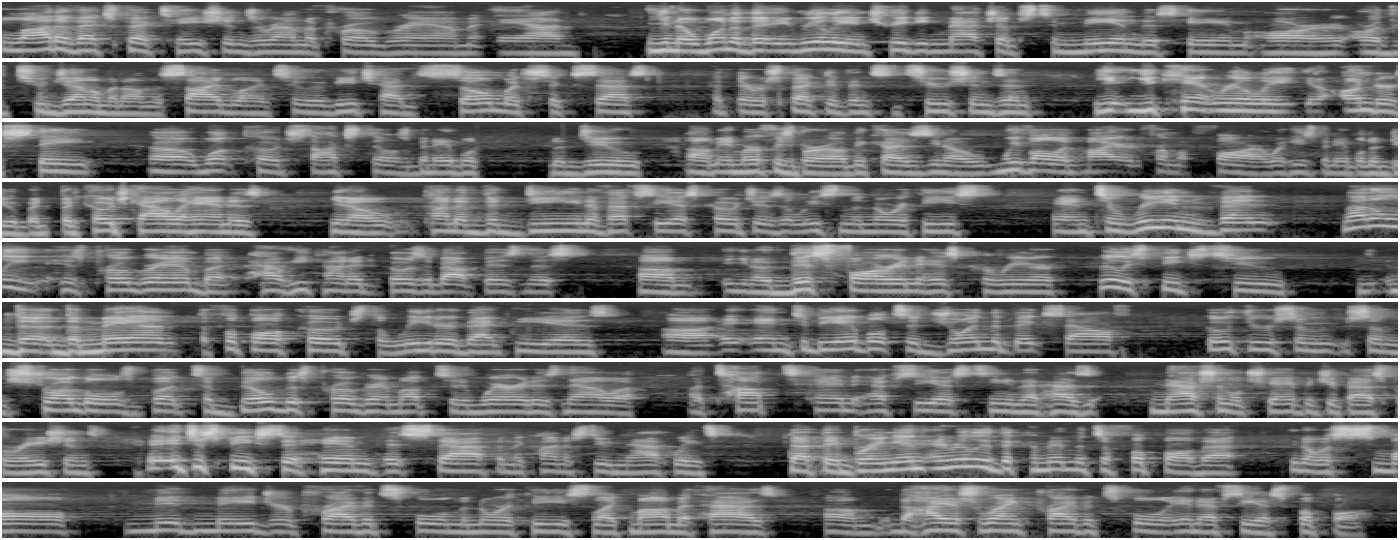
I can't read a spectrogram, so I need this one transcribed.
A lot of expectations around the program and you know, one of the really intriguing matchups to me in this game are are the two gentlemen on the sidelines who have each had so much success at their respective institutions, and you, you can't really you know understate uh, what Coach Stockstill has been able to do um, in Murfreesboro because you know we've all admired from afar what he's been able to do, but but Coach Callahan is you know kind of the dean of FCS coaches at least in the Northeast, and to reinvent not only his program but how he kind of goes about business um, you know, this far into his career really speaks to the the man, the football coach, the leader that he is, uh, and to be able to join the Big South, go through some some struggles, but to build this program up to where it is now a, a top ten FCS team that has national championship aspirations. It just speaks to him, his staff, and the kind of student athletes that they bring in, and really the commitment to football that you know a small mid-major private school in the Northeast like Monmouth has um, the highest ranked private school in FCS football.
